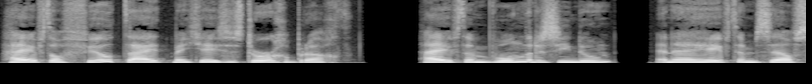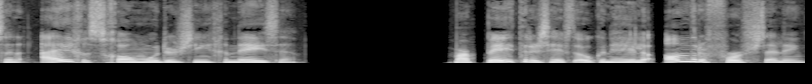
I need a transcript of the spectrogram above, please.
Hij heeft al veel tijd met Jezus doorgebracht. Hij heeft hem wonderen zien doen en hij heeft hem zelfs zijn eigen schoonmoeder zien genezen. Maar Petrus heeft ook een hele andere voorstelling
